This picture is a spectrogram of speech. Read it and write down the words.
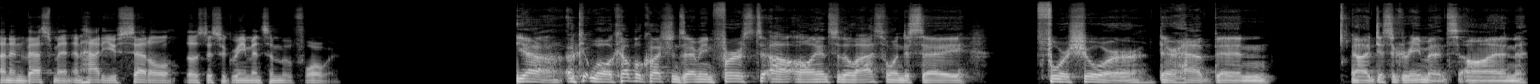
an investment and how do you settle those disagreements and move forward? Yeah okay, well a couple questions i mean first i'll answer the last one to say for sure there have been uh, disagreements on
